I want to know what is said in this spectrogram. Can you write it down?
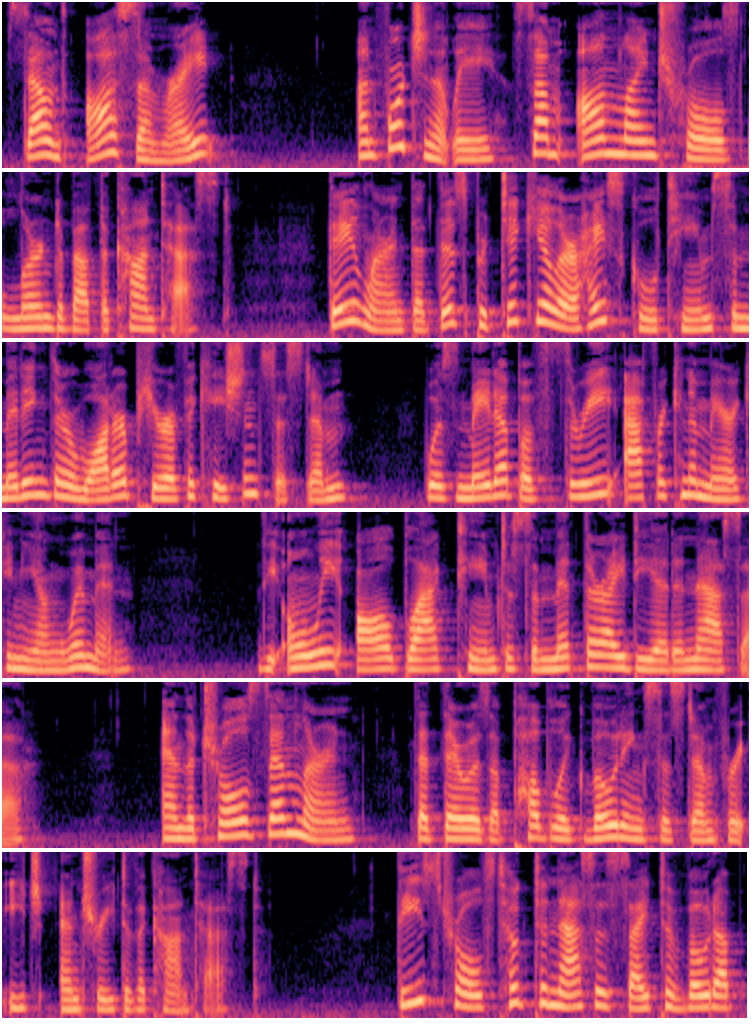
Sounds awesome, right? Unfortunately, some online trolls learned about the contest. They learned that this particular high school team submitting their water purification system was made up of three African American young women, the only all black team to submit their idea to NASA. And the trolls then learned that there was a public voting system for each entry to the contest. These trolls took to NASA's site to vote up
